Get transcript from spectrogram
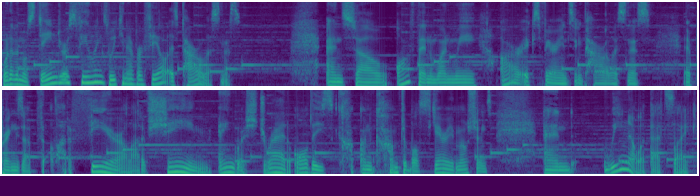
one of the most dangerous feelings we can ever feel is powerlessness. And so often when we are experiencing powerlessness, it brings up a lot of fear, a lot of shame, anguish, dread, all these uncomfortable, scary emotions. And we know what that's like.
